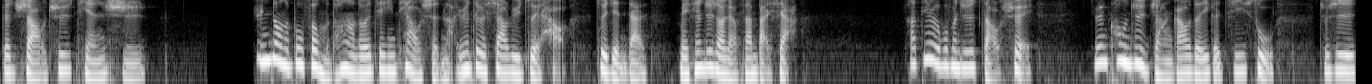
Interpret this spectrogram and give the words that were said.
跟少吃甜食，运动的部分我们通常都会建议跳绳啦，因为这个效率最好、最简单，每天至少两三百下。那第二个部分就是早睡，因为控制长高的一个激素，就是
